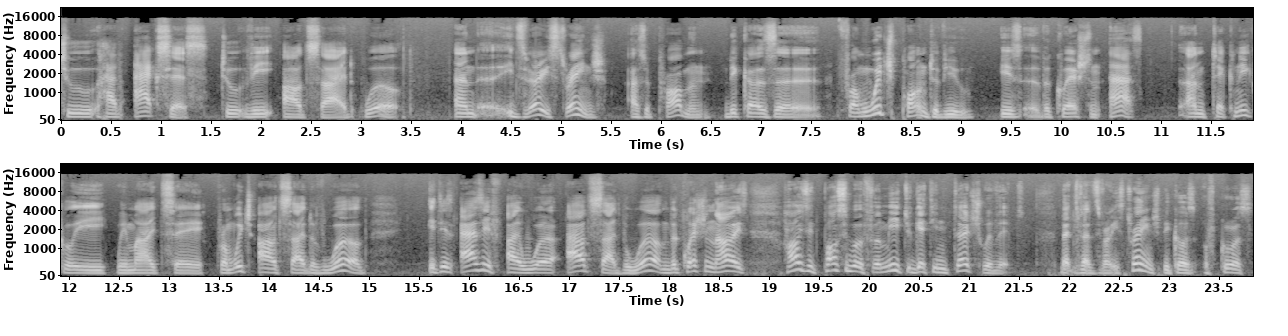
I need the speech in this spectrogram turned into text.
to have access to the outside world? And uh, it's very strange as a problem because, uh, from which point of view is uh, the question asked? And technically, we might say, from which outside of world? It is as if I were outside the world. And the question now is, how is it possible for me to get in touch with it? But that's very strange because, of course,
